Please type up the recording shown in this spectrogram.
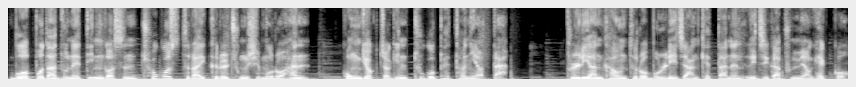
무엇보다 눈에 띈 것은 초구 스트라이크를 중심으로 한 공격적인 투구 패턴이었다. 불리한 카운트로 몰리지 않겠다는 의지가 분명했고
